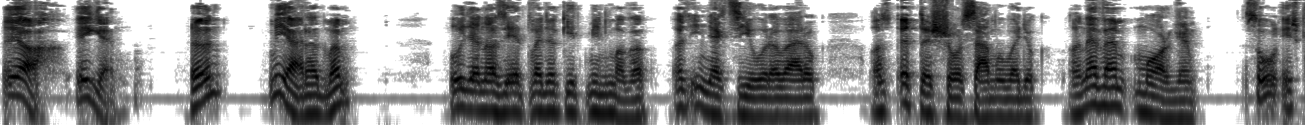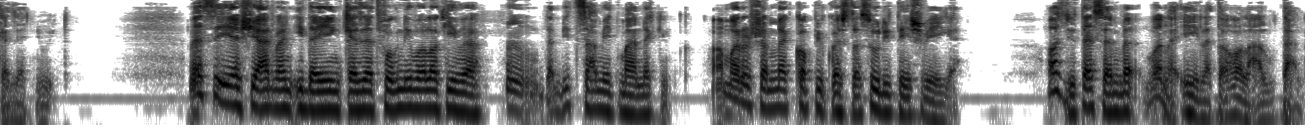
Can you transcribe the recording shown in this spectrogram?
Ja, igen. Ön? Mi árad van? Ugyanazért vagyok itt, mint maga. Az injekcióra várok. Az ötös sorszámú vagyok. A nevem Morgan. Szól és kezet nyújt. Veszélyes járvány idején kezet fogni valakivel? Hm, de mit számít már nekünk? Hamarosan megkapjuk ezt a szurítés vége. Az jut eszembe, van-e élet a halál után,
